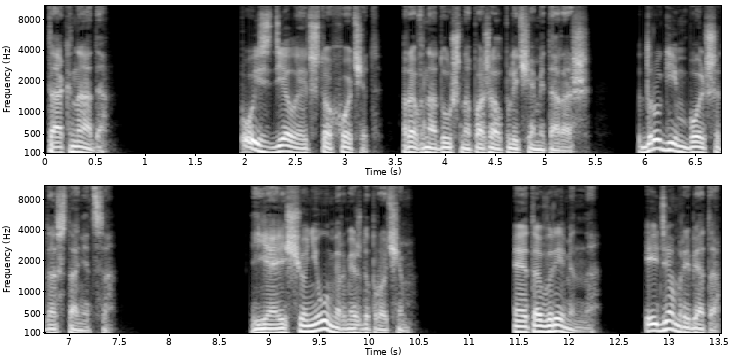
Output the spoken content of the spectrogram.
«Так надо». «Пусть делает, что хочет», — равнодушно пожал плечами Тараш. «Другим больше достанется». Я еще не умер, между прочим. Это временно. Идем, ребята.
